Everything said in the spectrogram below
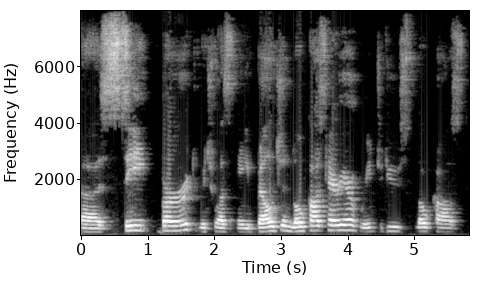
uh, CityBird, which was a Belgian low-cost carrier who introduced low-cost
